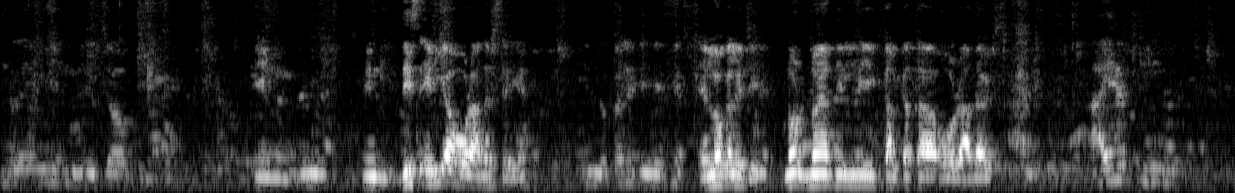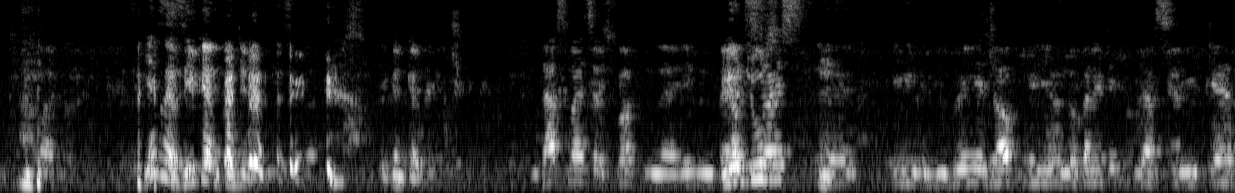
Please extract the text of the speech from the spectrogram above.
Doing in the job in in this area or others area? in locality here. A locality, yeah. not Noya Delhi, Calcutta or others. I have Yes, yes, you can continue. Yes, you can continue. that's my choice. But in Your choice, uh, in doing a job in your locality, that's we care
